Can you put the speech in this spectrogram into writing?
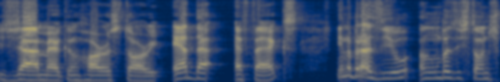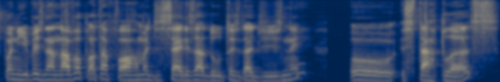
já American Horror Story é da FX. E no Brasil, ambas estão disponíveis na nova plataforma de séries adultas da Disney, o Star Plus.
